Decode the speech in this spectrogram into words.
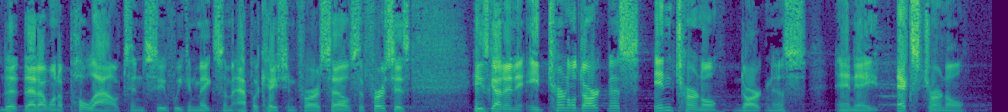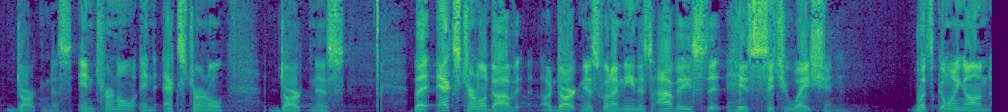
that, that I want to pull out and see if we can make some application for ourselves. The first is he's got an eternal darkness, internal darkness, and a external darkness. Internal and external darkness. But external uh, darkness, what I mean is obvious that his situation, what's going on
